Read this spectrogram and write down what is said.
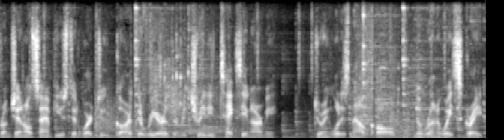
from General Sam Houston were to guard the rear of the retreating Texian army during what is now called the Runaway Scrape.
